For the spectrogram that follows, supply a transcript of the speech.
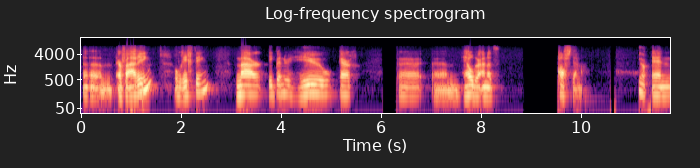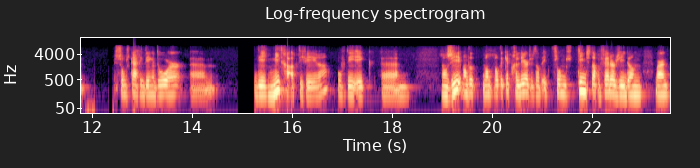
ehm, ervaring of richting. Maar ik ben nu heel erg eh, ehm, helder aan het afstemmen. Ja. En soms krijg ik dingen door die ik niet ga activeren. Of die ik dan zie. Want, het, want wat ik heb geleerd is dat ik soms tien stappen verder zie dan waar een,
